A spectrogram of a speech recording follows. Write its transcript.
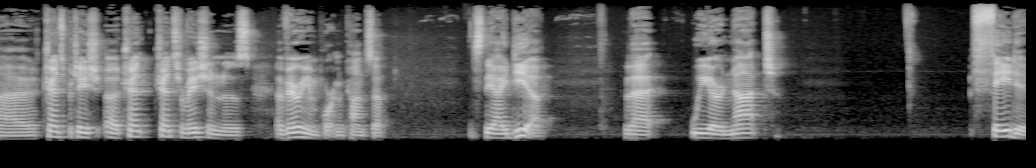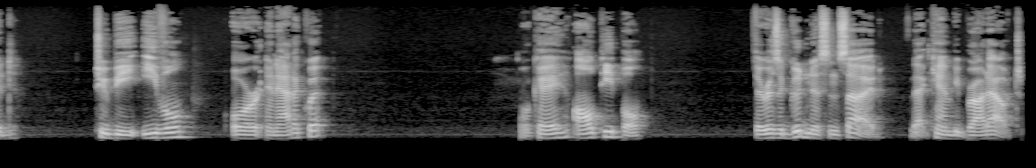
Uh, transportation uh, tra- transformation is a very important concept. It's the idea that we are not fated to be evil or inadequate. Okay? All people, there is a goodness inside that can be brought out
